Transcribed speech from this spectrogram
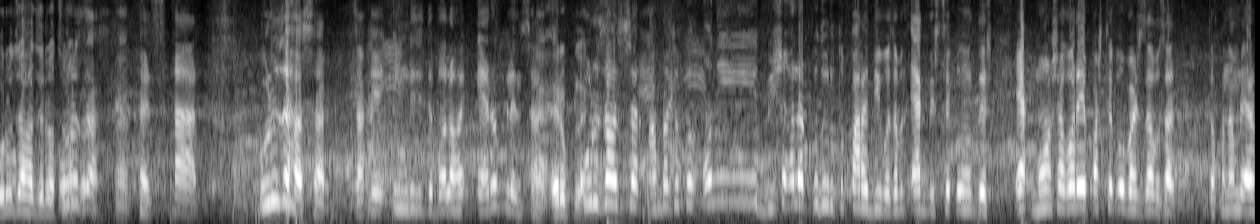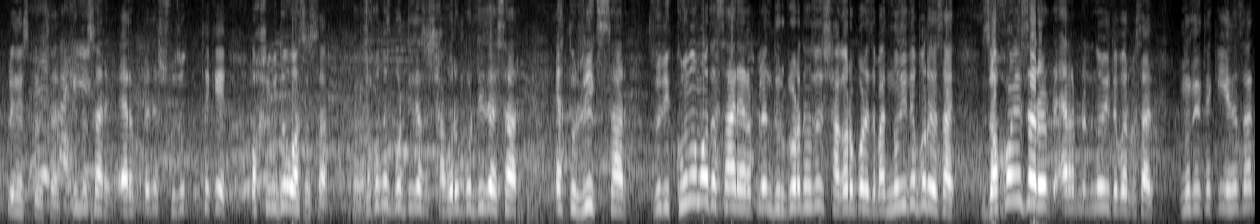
উড়োজাহাজের রচনা উড়োজাহাজ। হ্যাঁ। হ্যাঁ, স্যার। উড়োজাহাজ স্যার যাকে ইংরেজিতে বলা হয় এরোপ্লেন স্যার। হ্যাঁ, aeroplane। উড়োজাহাজ স্যার আমরা যখন অনেক বিশাল একটা দূরত্ব পাড়ে দিব যেমন এক দেশ থেকে অন্য দেশ এক মহাসাগরে পাশ থেকে ওই যাব স্যার তখন আমরা এরোপ্লেন ইউজ করি স্যার। কিন্তু স্যার এরোপ্লেনের সুযোগ থেকে অসুবিধাও আছে স্যার। হ্যাঁ। যখন উপর দিয়ে যাচ্ছে সাগর উপর দিয়ে যায় স্যার এত রিস্ক স্যার। যদি কোনো মতে স্যার এরোপ্লেন দুর্ঘটনা যদি সাগর পড়ে যায় বা নদীতে পড়ে যায় স্যার যখনই স্যার এরোপ্লেন নদীতে পড়বে স্যার নদীতে কি আছে স্যার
